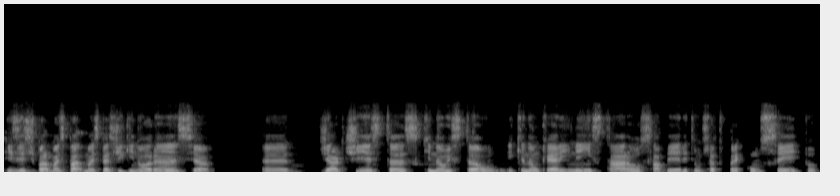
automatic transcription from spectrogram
existe uma, uma espécie de ignorância é, de artistas que não estão e que não querem nem estar ou saber e tem um certo preconceito.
